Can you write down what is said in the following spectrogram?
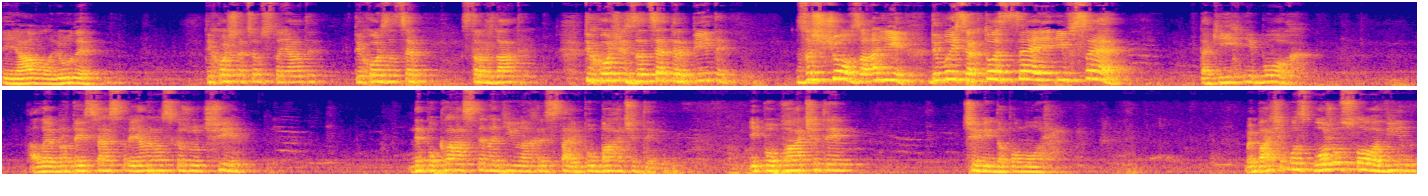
диявол, люди, ти хочеш на цьому стояти? Ти хочеш за це страждати? Ти хочеш за це терпіти? За що взагалі? Дивися, хтось це є і все. Так і їхній Бог. Але, брати і сестри, я не раз скажу, чи не покласти надію на Христа і побачити, і побачити, чи Він допоможе. Ми бачимо з Божого Слова, Він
